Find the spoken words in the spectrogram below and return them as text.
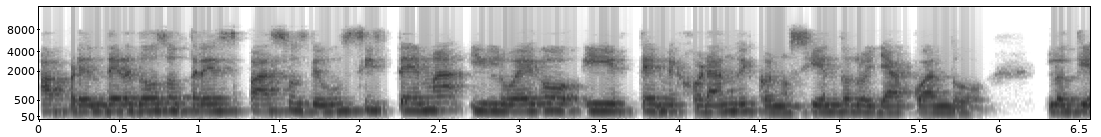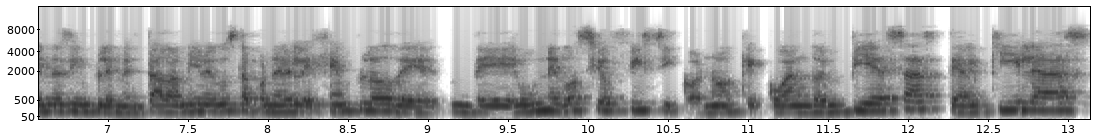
aprender dos o tres pasos de un sistema y luego irte mejorando y conociéndolo ya cuando lo tienes implementado. A mí me gusta poner el ejemplo de, de un negocio físico, ¿no? Que cuando empiezas te alquilas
